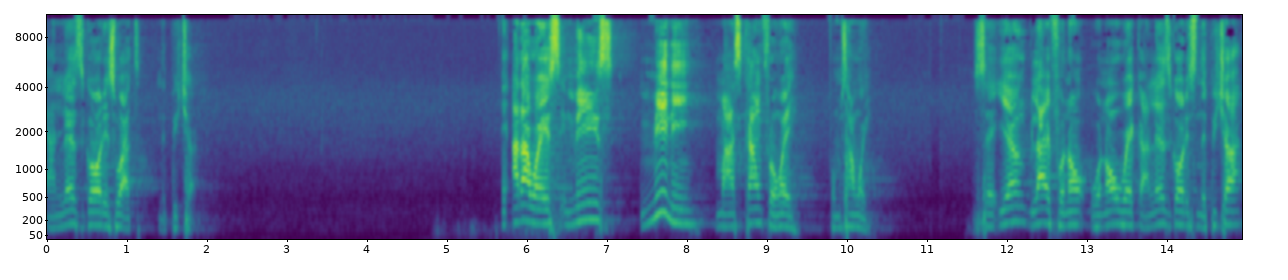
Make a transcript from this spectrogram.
Unless god is what? In the picture. In other words, it means meaning must come from where? From somewhere. Say, young life will not, will not work unless God is in the picture.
